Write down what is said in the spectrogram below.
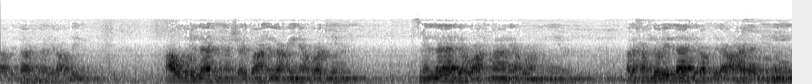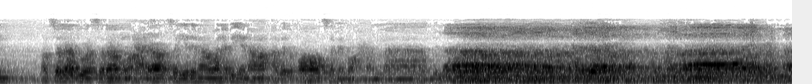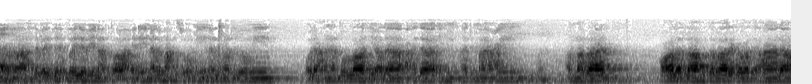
إلا بالله العلي العظيم. أعوذ بالله من الشيطان اللعين الرجيم. بسم الله الرحمن الرحيم. الحمد لله رب العالمين. الصلاة والسلام على سيدنا ونبينا أبي القاسم محمد. وأهل الطيبين الطاهرين المعصومين المظلومين ولعنة الله على أعدائهم أجمعين أما بعد قال الله تبارك وتعالى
